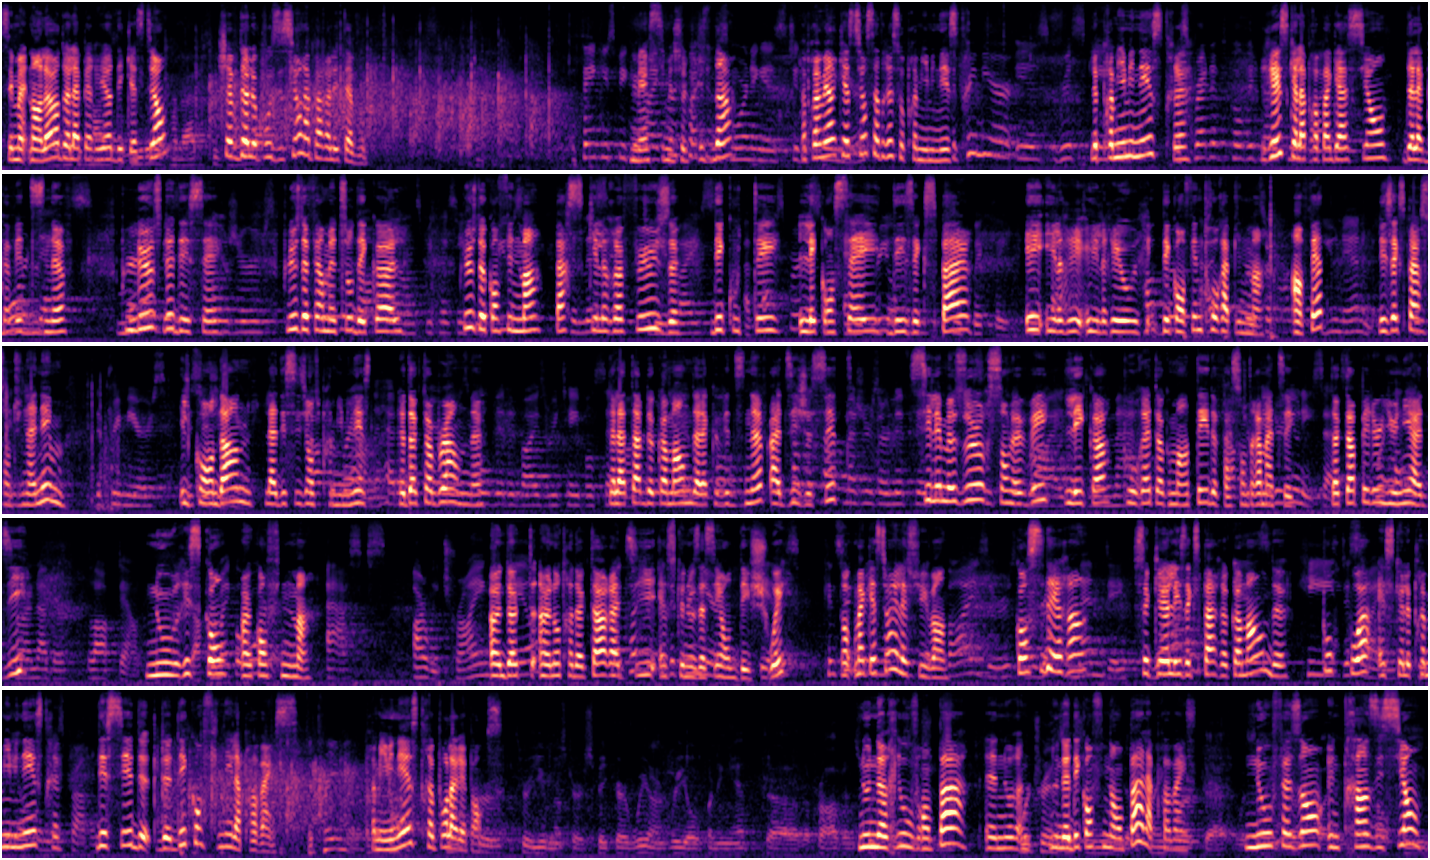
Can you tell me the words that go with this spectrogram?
C'est maintenant l'heure de la période des questions. Chef de l'opposition, la parole est à vous. Merci, Monsieur le Président. La première question s'adresse au Premier ministre. Le Premier ministre risque la propagation de la COVID-19 plus de décès, plus de fermetures d'écoles, plus de confinement parce qu'il refuse d'écouter les conseils des experts et il, déconfine trop rapidement. En fait, les experts sont unanimes. Ils condamnent la décision du premier ministre. Le Dr Brown de la table de commande de la COVID-19 a dit, je cite, « Si les mesures sont levées, les cas pourraient augmenter de façon dramatique. » Dr Peter Uni a dit, nous risquons un confinement. Un, autre docteur a dit, est-ce que nous essayons d'échouer? Donc, ma question est la suivante. Considérant ce que les experts recommandent, pourquoi est-ce que le premier ministre décide de déconfiner la province? Premier ministre, pour la réponse. Nous ne réouvrons pas, euh, nous ne déconfinons pas la province. Nous faisons une transition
